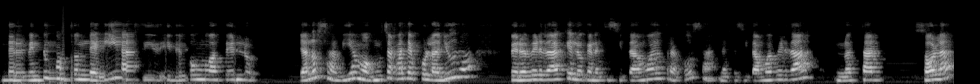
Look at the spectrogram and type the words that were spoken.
de repente un montón de guías y, de cómo hacerlo. Ya lo sabíamos. Muchas gracias por la ayuda, pero es verdad que lo que necesitamos es otra cosa. Necesitamos, es verdad, no estar solas,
